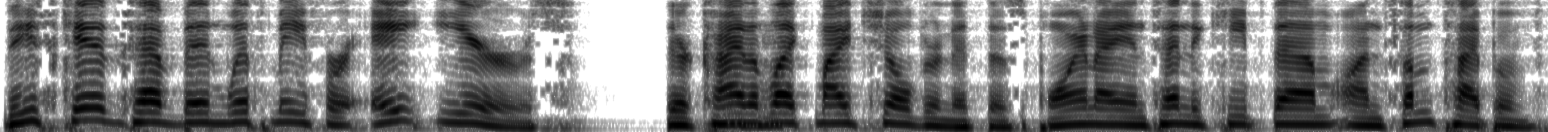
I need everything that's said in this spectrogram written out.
These kids have been with me for eight years. They're kind of like my children at this point. I intend to keep them on some type of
